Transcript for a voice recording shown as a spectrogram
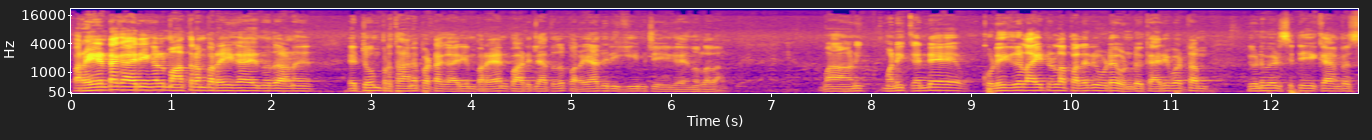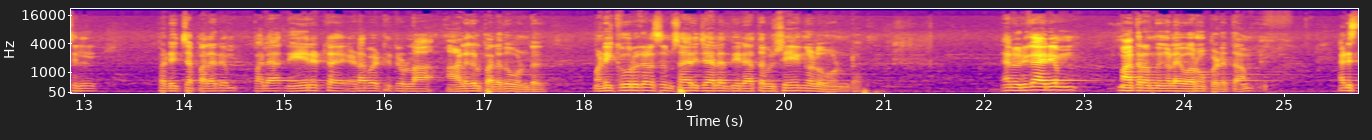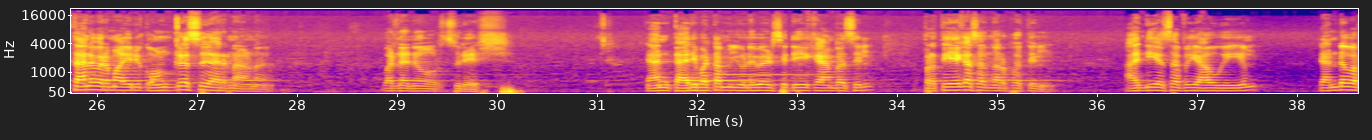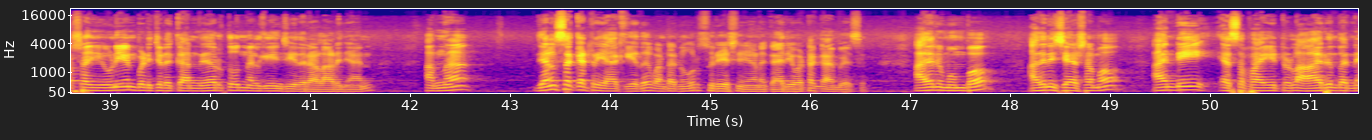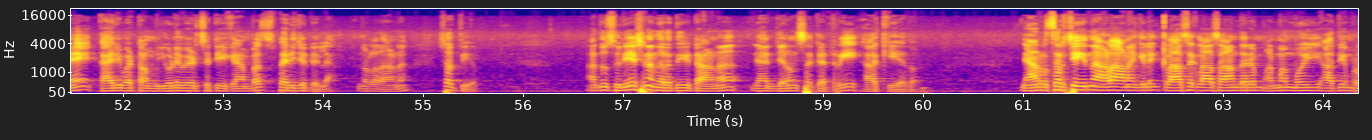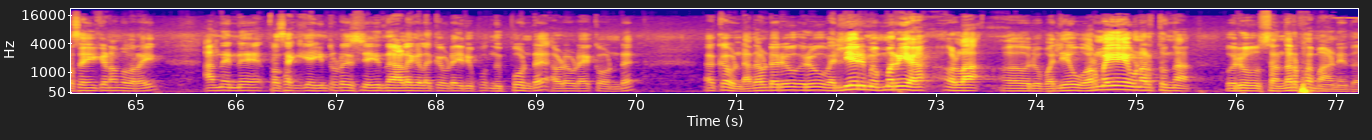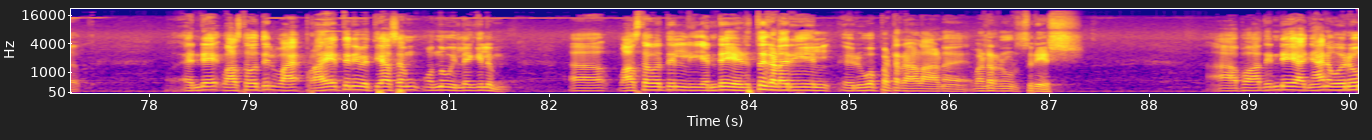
പറയേണ്ട കാര്യങ്ങൾ മാത്രം പറയുക എന്നതാണ് ഏറ്റവും പ്രധാനപ്പെട്ട കാര്യം. പറയാൻ പാടില്ലാത്തത് പറയാതിരിക്കുകയും ചെയ്യുക എന്നുള്ളതാണ്. മണി മണി എന്റെ കൊളീഗുകളായിട്ടുള്ള പലരും ഇവിടെ ഉണ്ട്. കാര്യവട്ടം യൂണിവേഴ്സിറ്റി ക്യാമ്പസിൽ പഠിച്ച പലരും പല നേരിട്ട് ഇടപെട്ടിട്ടുള്ള ആളുകൾ പലതുമുണ്ട് മണിക്കൂറുകൾ സംസാരിച്ചാലും തീരാത്ത വിഷയങ്ങളുമുണ്ട് ഞാൻ ഒരു കാര്യം മാത്രം നിങ്ങളെ ഓർമ്മപ്പെടുത്താം. അടിസ്ഥാനപരമായൊരു കോൺഗ്രസ്സുകാരനാണ് വണ്ണനൂർ സുരേഷ്. ഞാൻ കാര്യവട്ടം യൂണിവേഴ്സിറ്റി ക്യാമ്പസിൽ പ്രത്യേക സന്ദർഭത്തിൽ ആന്റി എസ് എഫ് ആവുകയും രണ്ട് വർഷം യൂണിയൻ പിടിച്ചെടുക്കാൻ നേതൃത്വം നൽകുകയും ചെയ്ത ഒരാളാണ് ഞാൻ. അന്ന് ജനറൽ സെക്രട്ടറി ആക്കിയത് വണ്ടനൂർ സുരേഷിനെയാണ് കാര്യവട്ടം ക്യാമ്പസിൽ. അതിനു മുമ്പോ അതിന് ശേഷമോ ആന്റി എസ് എഫ് ആയിട്ടുള്ള ആരും തന്നെ കാര്യവട്ടം യൂണിവേഴ്സിറ്റി ക്യാമ്പസ് ഭരിച്ചിട്ടില്ല എന്നുള്ളതാണ് സത്യം. അത് സുരേഷിനെ നിർത്തിയിട്ടാണ് ഞാൻ ജനറൽ സെക്രട്ടറി ആക്കിയത്. ഞാൻ റിസർച്ച് ചെയ്യുന്ന ആളാണെങ്കിലും ക്ലാസ് ക്ലാസ് ആന്തരം അണ്ണം പോയി ആദ്യം പ്രസംഗിക്കണം എന്ന് പറയും. അന്ന് എന്നെ പ്രസംഗിക്കുക ഇൻട്രൊഡ്യൂസ് ചെയ്യുന്ന ആളുകളൊക്കെ ഇവിടെ ഇരിപ്പ് നിപ്പുണ്ട് അവിടെ ഇവിടെയൊക്കെ ഉണ്ട് ഒക്കെ ഉണ്ട്. അതുകൊണ്ട് ഒരു ഒരു വലിയൊരു മെമ്മറി ഉള്ള ഒരു വലിയ ഓർമ്മയെ ഉണർത്തുന്ന ഒരു സന്ദർഭമാണിത്. എന്റെ വാസ്തവത്തിൽ പ്രായത്തിന് വ്യത്യാസം ഒന്നും ഇല്ലെങ്കിലും വാസ്തവത്തിൽ എന്റെ എഴുത്ത് കളരിയിൽ രൂപപ്പെട്ട ഒരാളാണ് വണ്ടർനൂർ സുരേഷ്. അപ്പോൾ അതിന്റെ ഞാൻ ഓരോ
